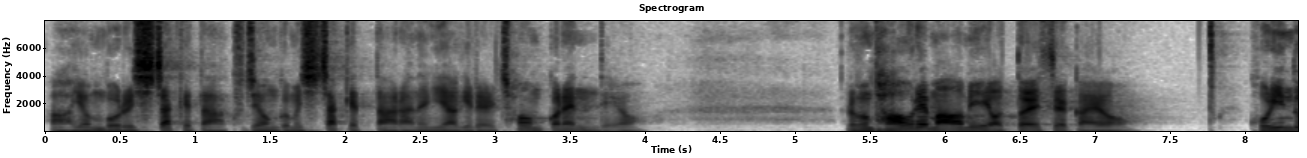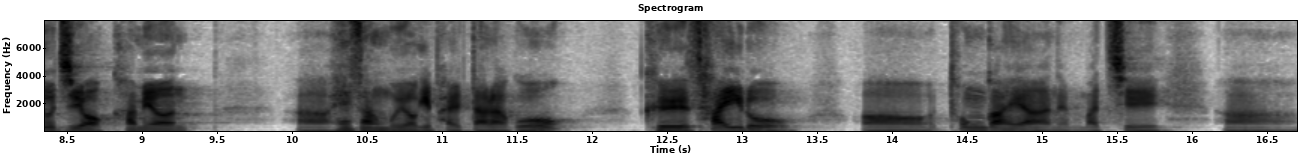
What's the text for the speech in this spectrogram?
아, 연보를 시작했다, 구제연금을 시작했다라는 이야기를 처음 꺼냈는데요. 여러분 바울의 마음이 어떠했을까요? 고린도 지역 하면 아, 해상 무역이 발달하고 그 사이로 어, 통과해야 하는 마치 아,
